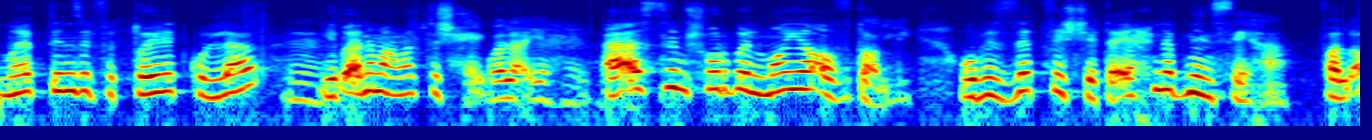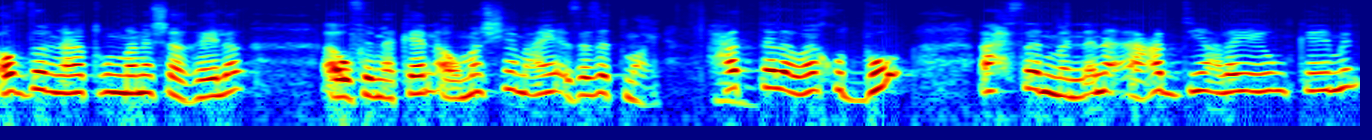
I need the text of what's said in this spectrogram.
المية بتنزل في التويليت كلها مم. يبقى أنا ما عملتش حاجة. ولا أي حاجة. أقسم شرب المية أفضل لي وبالذات في الشتاء إحنا بننساها. فالأفضل إن أنا طول ما أنا شغالة أو في مكان أو ماشية معايا إزازة مية. حتى لو هاخد بق أحسن من إن أنا أعدي عليا يوم كامل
